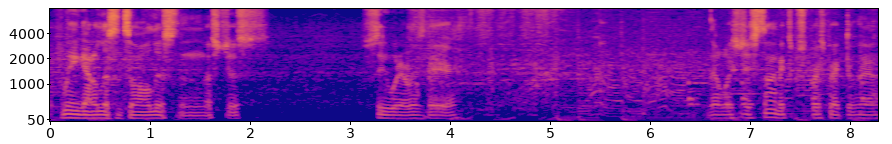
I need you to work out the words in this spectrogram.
if we ain't got to listen to all this, then let's just see whatever's there. That was just Sonic's perspective now.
